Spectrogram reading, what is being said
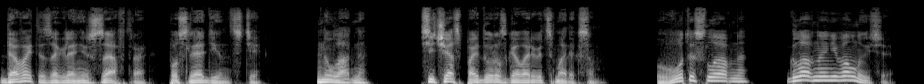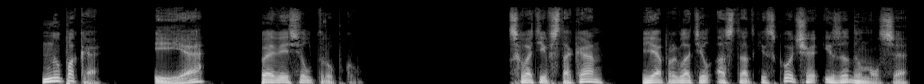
Давай ты заглянешь завтра, после одиннадцати. Ну ладно. Сейчас пойду разговаривать с Мэддоксом. Вот и славно. Главное, не волнуйся. Ну пока. И я повесил трубку. Схватив стакан, я проглотил остатки скотча и задумался,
